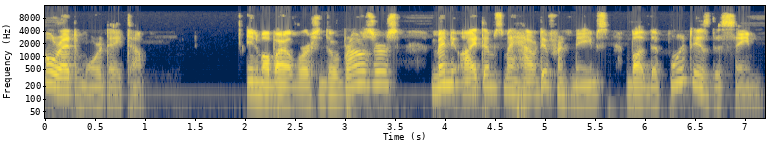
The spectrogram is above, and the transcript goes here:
or add more data. In mobile versions of browsers, menu items may have different names, but the point is the same.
